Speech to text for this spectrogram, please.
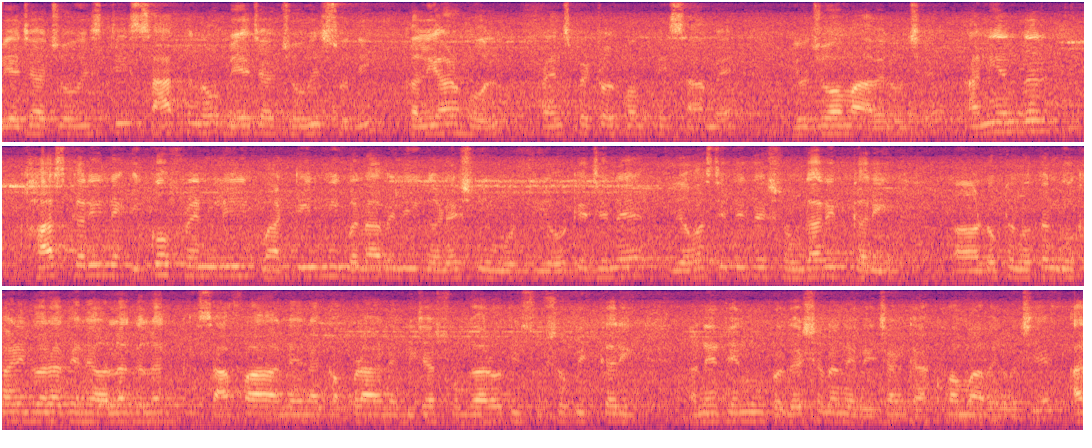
બે હજાર ચોવીસથી સાત નવ બે હજાર ચોવીસ સુધી કલ્યાણ હોલ ફ્રેન્ડ્સ પેટ્રોલ પંપની સામે યોજવામાં આવેલું છે. આની અંદર ખાસ કરીને ઇકો ફ્રેન્ડલી માટીની બનાવેલી ગણેશની મૂર્તિઓ કે જેને વ્યવસ્થિત રીતે શૃંગારિત કરી ડૉક્ટર નૂતન ગોખાણી દ્વારા તેને અલગ અલગ સાફા અને એના કપડાં અને બીજા શૃંગારોથી સુશોભિત કરી અને તેનું પ્રદર્શન અને વેચાણ રાખવામાં આવેલું છે. આ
